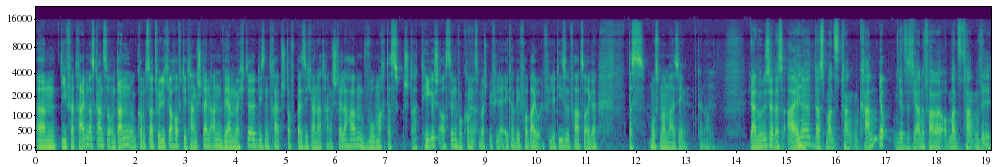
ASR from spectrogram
Ähm, die vertreiben das Ganze und dann kommt es natürlich auch auf die Tankstellen an. Wer möchte diesen Treibstoff bei sich an der Tankstelle haben? Wo macht das strategisch auch Sinn? Wo kommen zum Beispiel viele Lkw vorbei oder viele Dieselfahrzeuge? Das muss man mal sehen. Genau. Ja, nun ist ja das eine, dass man es tanken kann. Jo. Jetzt ist die andere Frage, ob man es tanken will.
